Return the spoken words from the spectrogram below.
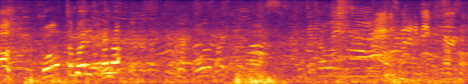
Go, go up to Mighty's run up. Yeah, go to the bike.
